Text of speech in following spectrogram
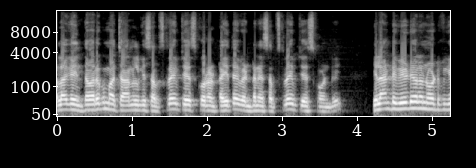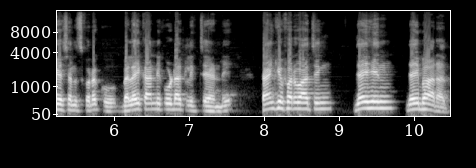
అలాగే ఇంతవరకు మా ఛానల్కి సబ్స్క్రైబ్ చేసుకున్నట్టయితే వెంటనే సబ్స్క్రైబ్ చేసుకోండి. ఇలాంటి వీడియోల నోటిఫికేషన్స్ కొరకు బెలైకాన్ని కూడా క్లిక్ చేయండి. థ్యాంక్ యూ ఫర్ వాచింగ్ జై హింద్ జై భారత్.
